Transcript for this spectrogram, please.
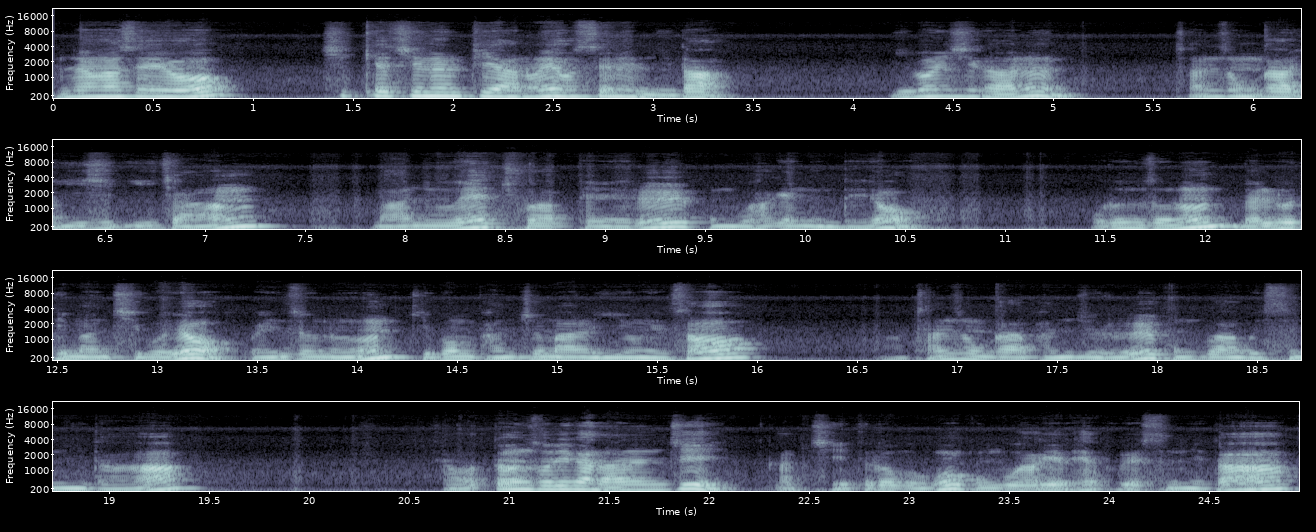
안녕하세요. 쉽게 치는 피아노의 헛쌤입니다. 이번 시간은 찬송가 22장 만유의 주합회를 공부하겠는데요. 오른손은 멜로디만 치고요. 왼손은 기본 반주만을 이용해서 어, 찬송가 반주를 공부하고 있습니다. 자, 어떤 소리가 나는지 같이 들어보고 공부하게 해보겠습니다.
